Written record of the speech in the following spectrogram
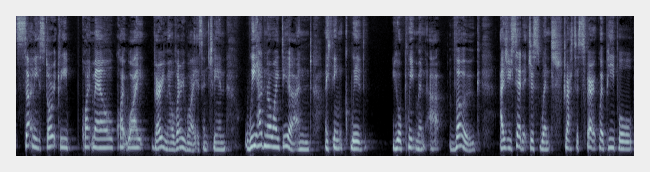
certainly historically quite male, quite white, very male, very white, essentially. And we had no idea. And I think with your appointment at Vogue, as you said, it just went stratospheric where people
